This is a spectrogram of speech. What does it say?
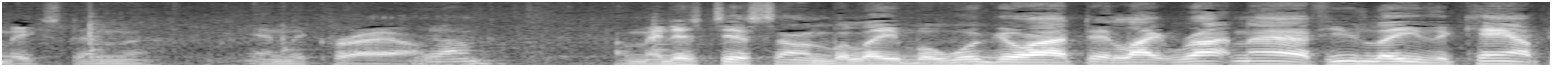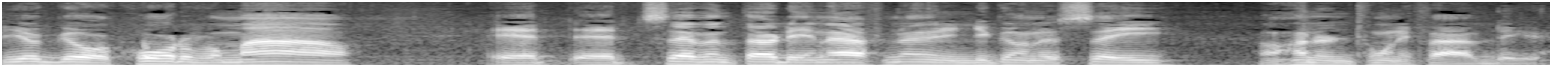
mixed in the in the crowd. Yeah. I mean, it's just unbelievable. We'll go out there like right now. If you leave the camp, you'll go a quarter of a mile at at 7:30 in the afternoon, and you're going to see 125 deer.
